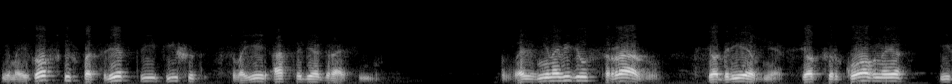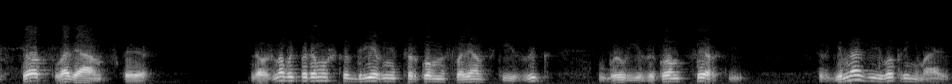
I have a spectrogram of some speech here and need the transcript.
И Маяковский впоследствии пишет в своей автобиографии. «Возненавидел сразу все древнее, все церковное и все славянское». Должно быть потому, что древний церковнославянский язык был языком церкви. В гимназии его принимают.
